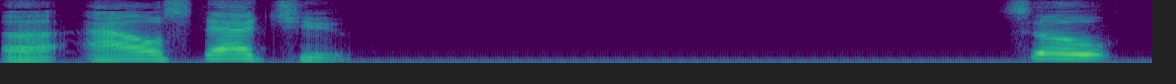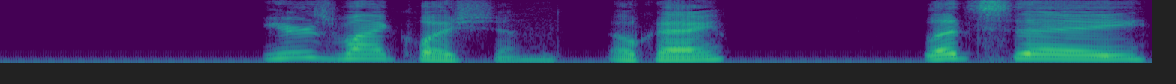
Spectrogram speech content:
uh, owl statue. So here's my question, okay? Let's say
